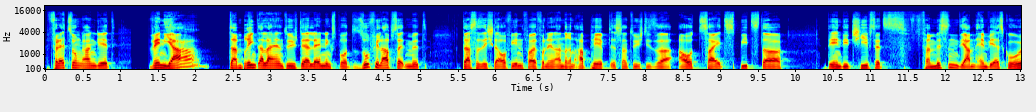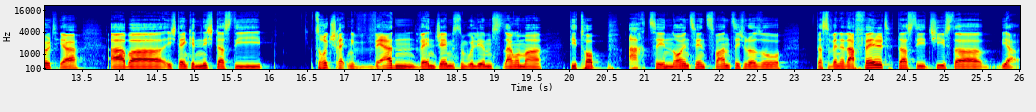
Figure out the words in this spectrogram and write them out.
Verletzungen angeht. Wenn ja, dann bringt allein natürlich der Landing-Spot so viel Upside mit, dass er sich da auf jeden Fall von den anderen abhebt. Ist natürlich dieser Outside-Speedstar, den die Chiefs jetzt vermissen. Die haben MWS geholt, ja. Aber ich denke nicht, dass die zurückschrecken werden, wenn Jameson Williams, sagen wir mal, die Top 18, 19, 20 oder so, dass wenn er da fällt, dass die Chiefs da ja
